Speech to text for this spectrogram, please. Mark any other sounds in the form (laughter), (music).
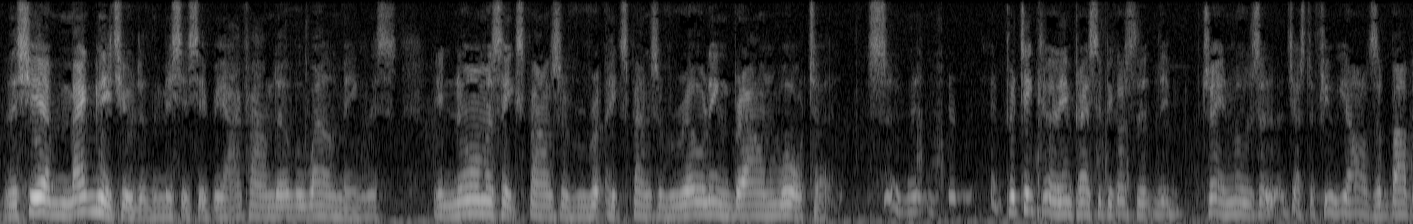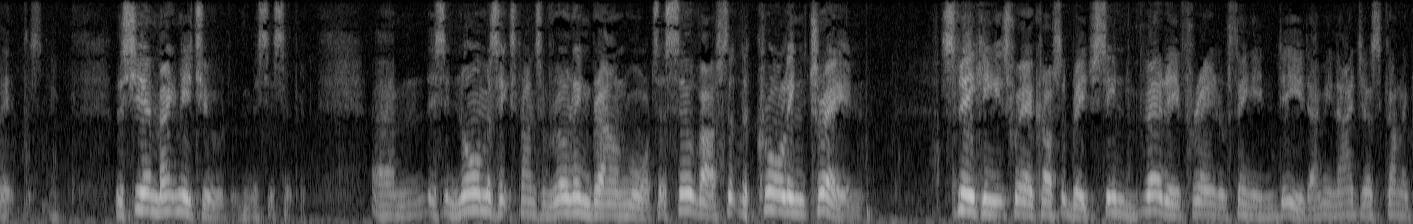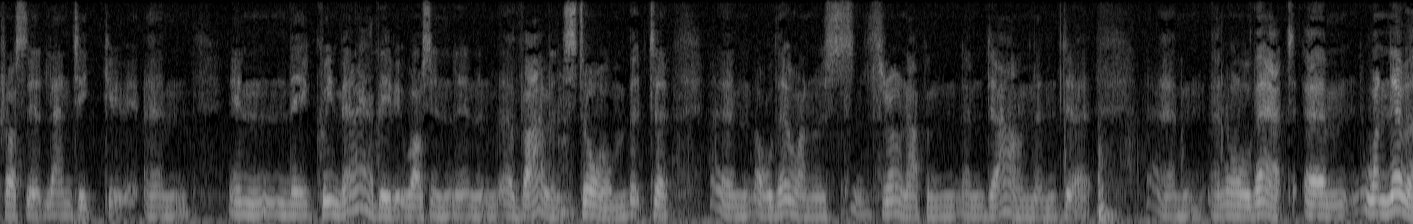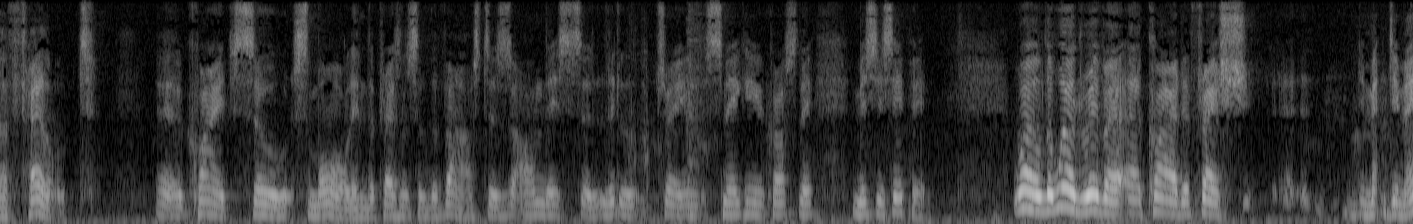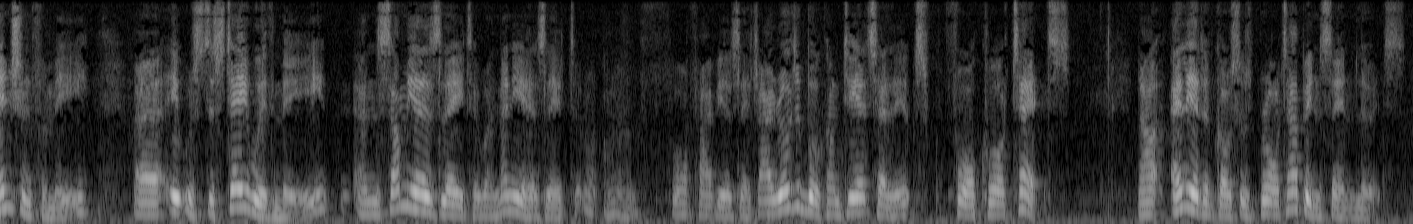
The sheer magnitude of the Mississippi I found overwhelming. This enormous expanse of, expanse of rolling brown water, particularly impressive because the, the train moves uh, just a few yards above it. The sheer magnitude of the Mississippi. Um, this enormous expanse of rolling brown water, so vast that the crawling train snaking its way across the bridge seemed very frail thing indeed. I mean, I'd just gone across the Atlantic um, in the Queen Mary, I believe it was, in, in a violent storm, but uh, um, although one was thrown up and, and down and, uh, um, and all that, um, one never felt. Uh, quite so small in the presence of the vast as on this uh, little train snaking across the Mississippi. Well, the word river acquired a fresh uh, dim- dimension for me. Uh, it was to stay with me, and some years later, well, many years later, four or five years later, I wrote a book on T.S. Eliot's four quartets. Now, Eliot, of course, was brought up in St. Louis,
